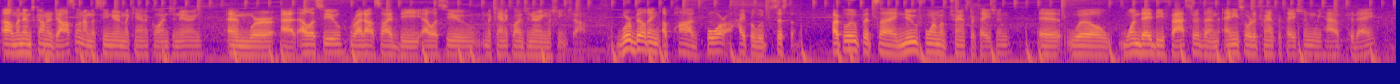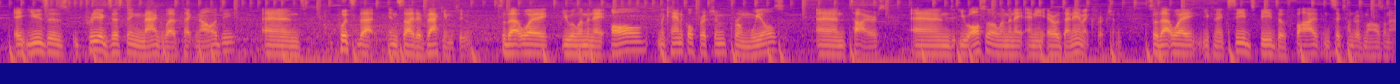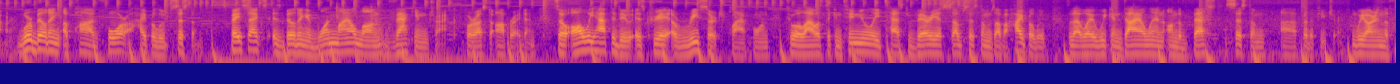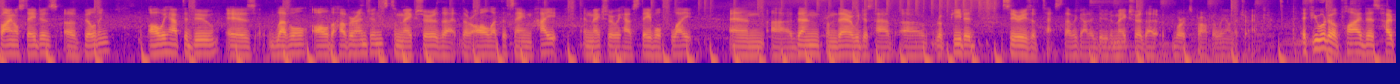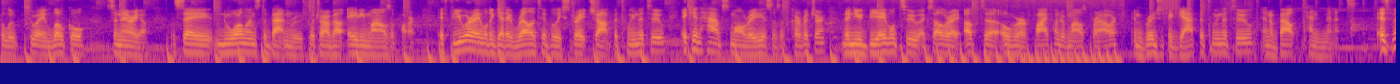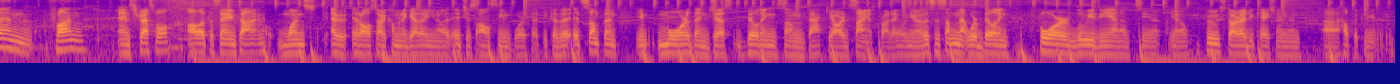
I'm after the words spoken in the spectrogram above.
Uh, my name is Connor Jocelyn. I'm a senior in mechanical engineering, and we're at LSU, right outside the LSU Mechanical Engineering Machine Shop. We're building a pod for a Hyperloop system. Hyperloop, it's a new form of transportation. It will one day be faster than any sort of transportation we have today. It uses pre-existing maglev technology and puts that inside a vacuum tube. So that way you eliminate all mechanical friction from wheels and tires, and you also eliminate any aerodynamic friction. So that way you can exceed speeds of 5 and 600 miles an hour. We're building a pod for a Hyperloop system. SpaceX is building a one mile long vacuum track for us to operate in. So all we have to do is create a research platform to allow us to continually test various subsystems of a Hyperloop so that way we can dial in on the best system uh, for the future. We are in the final stages of building. All we have to do is level all the hover engines to make sure that they're all at the same height and make sure we have stable flight. And uh, then from there, we just have a repeated series of tests that we got to do to make sure that it works properly on the track. If you were to apply this Hyperloop to a local scenario, say New Orleans to Baton Rouge, which are about 80 miles apart, if you were able to get a relatively straight shot between the two, it can have small radiuses of curvature, then you'd be able to accelerate up to over 500 miles per hour and bridge the gap between the two in about 10 minutes. It's been fun and stressful all at the same time. Once it all started coming together, you know, it just all seems worth it because it's something more than just building some backyard science project. You know, this is something that we're building for Louisiana to, you know, boost our education and uh, help the community.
